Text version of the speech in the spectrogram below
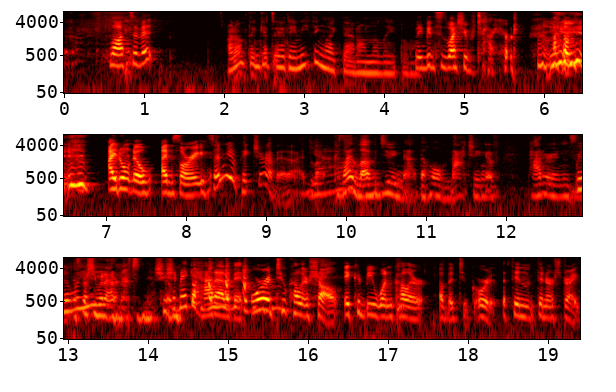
have? Lots of it. I don't think it had anything like that on the label. Maybe this is why she retired. um, I don't know. I'm sorry. Send me a picture of it. Yeah. Because I love doing that, the whole matching of patterns. Really? Especially when I don't have to knit She them. should make a hat out of it or a two color shawl. It could be one color of a two or a thin thinner stripe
